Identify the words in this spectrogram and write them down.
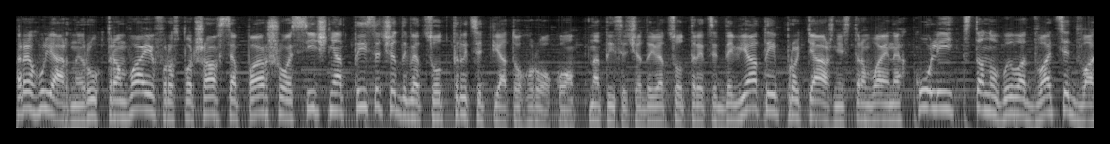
Регулярний рух трамваїв розпочався 1 січня 1935 року. На 1939 протяжність трамвайних колій становила 22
